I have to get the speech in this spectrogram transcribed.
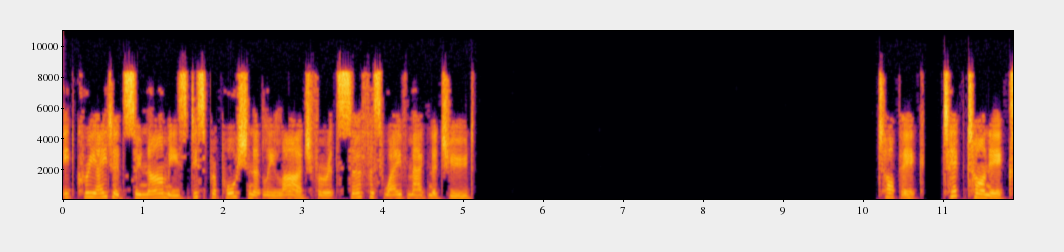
It created tsunamis disproportionately large for its surface wave magnitude. Tectonics.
